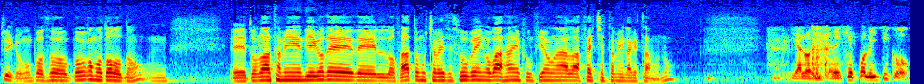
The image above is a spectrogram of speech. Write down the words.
Sí, como un poco, un poco como todo, ¿no? Eh, tú hablabas también, Diego, de, de los datos muchas veces suben o bajan en función a las fechas también en las que estamos, ¿no? y a los intereses políticos.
